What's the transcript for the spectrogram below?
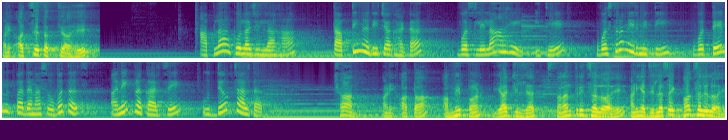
आणि आजचे तथ्य आहे. आपला अकोला जिल्हा हा ताप्ती नदीच्या घाटात वसलेला आहे. इथे वस्त्रनिर्मिती व तेल उत्पादनासोबतच अनेक प्रकारचे उद्योग चालतात. छान. आणि आता आम्ही पण या जिल्ह्यात स्थलांतरित झालो आहे आणि या जिल्ह्याचा एक भाग झालेलो आहे.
